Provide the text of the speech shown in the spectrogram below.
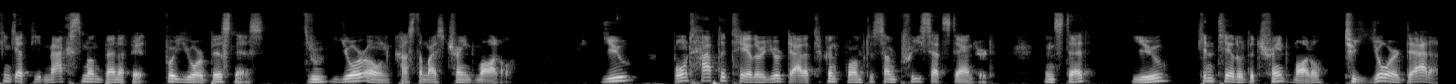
can get the maximum benefit for your business through your own customized trained model. You won't have to tailor your data to conform to some preset standard. Instead, you can tailor the trained model to your data.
